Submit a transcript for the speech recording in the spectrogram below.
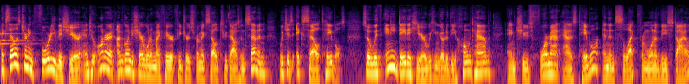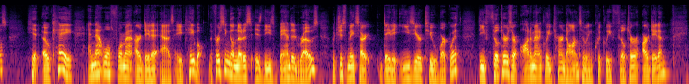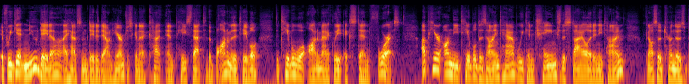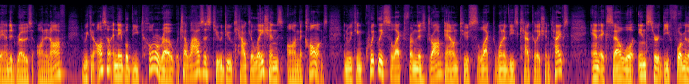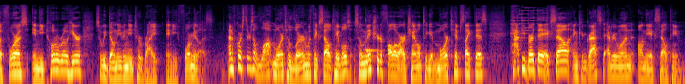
Excel is turning 40 this year, and to honor it, I'm going to share one of my favorite features from Excel 2007, which is Excel tables. So with any data here, we can go to the Home tab and choose Format as Table, and then select from one of these styles hit OK, and that will format our data as a table. The first thing you'll notice is these banded rows, which just makes our data easier to work with. The filters are automatically turned on so we can quickly filter our data. If we get new data, I have some data down here, I'm just gonna cut and paste that to the bottom of the table. The table will automatically extend for us. Up here on the table design tab, we can change the style at any time. We can also turn those banded rows on and off. And we can also enable the total row, which allows us to do calculations on the columns. And we can quickly select from this drop down to select one of these calculation types. And Excel will insert the formula for us in the total row here, so we don't even need to write any formulas. And of course, there's a lot more to learn with Excel tables, so make sure to follow our channel to get more tips like this. Happy birthday, Excel, and congrats to everyone on the Excel team.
